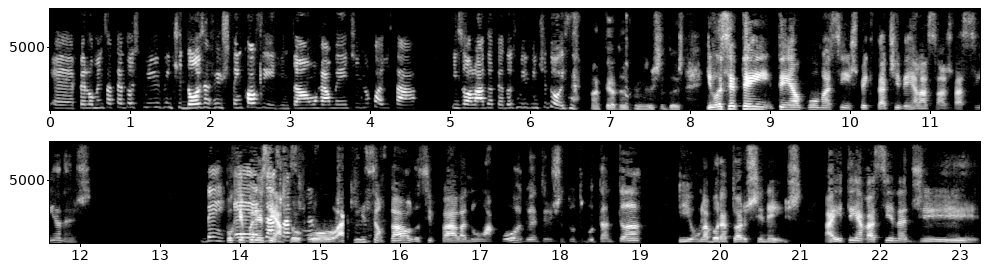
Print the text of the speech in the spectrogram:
é, pelo menos até 2022, a gente tem Covid. Então, realmente, não pode estar isolado até 2022. Né? Até 2022. E você tem, tem alguma assim, expectativa em relação às vacinas? Bem, Porque, é, por exemplo, vacinas... o, aqui em São Paulo se fala num acordo entre o Instituto Butantan e um laboratório chinês. Aí tem a vacina de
